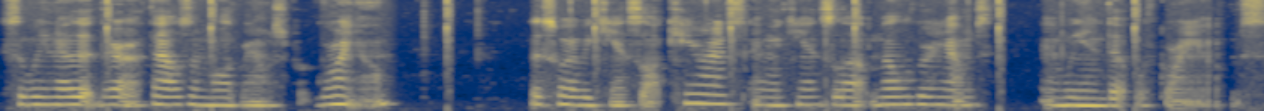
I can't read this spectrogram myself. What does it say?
so we know that there are a thousand milligrams per gram. This way we cancel out carats, and we cancel out milligrams, and we end up with grams.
